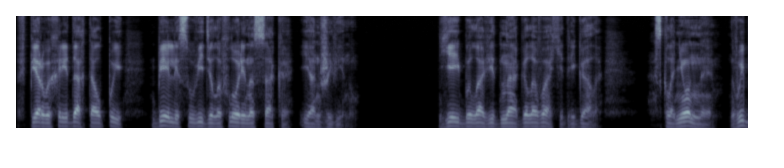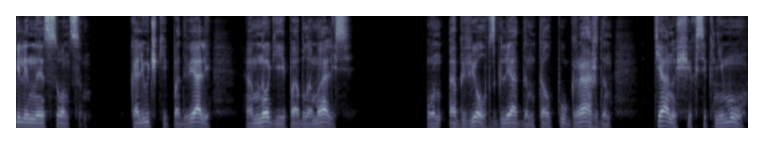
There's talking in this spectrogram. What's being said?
В первых рядах толпы Беллис увидела Флорина Сака и Анжевину. Ей была видна голова Хидригала, склоненная, выбеленная солнцем колючки подвяли, а многие пообломались. Он обвел взглядом толпу граждан, тянущихся к нему,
